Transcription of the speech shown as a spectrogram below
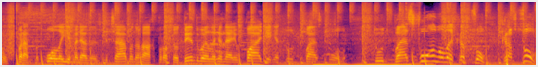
Шов вперед Микола Ємельянов з м'ячем на ногах. Проти один-двоє легіонерів. Падіння. Тут без фолу. Тут без фолу, але Кравцов. Кравцов.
